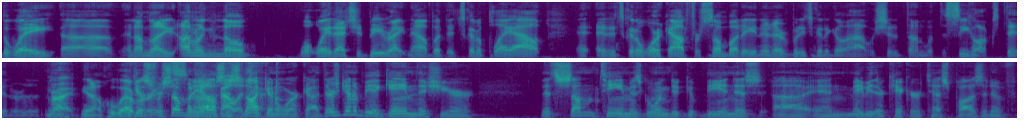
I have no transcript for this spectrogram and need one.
the way, uh, and I'm not. e- I don't even know what way that should be right now, but it's going to play out, and, and it's going to work out for somebody, and then everybody's going to go, ah, we should have done what the Seahawks did, or the, Right. you know, whoever. Because for It's, somebody uh, else, it's not going to work out. There's going to be a game this year that some team is going to be in this, uh, and maybe their kicker tests positive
